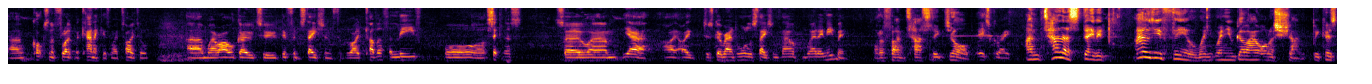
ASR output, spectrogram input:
Um, coxswain afloat mechanic is my title. um, where I'll go to different stations to provide cover for leave or sickness. So um, yeah, I, I just go around to all the stations now where they need me. What a fantastic job. It's great. And tell us, David, how do you feel when, when you go out on a shout? Because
